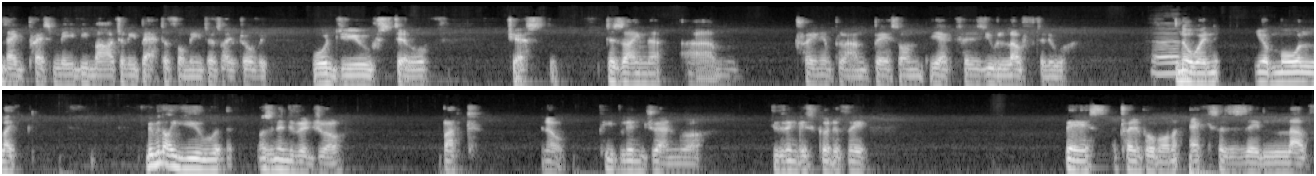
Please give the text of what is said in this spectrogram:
leg press may be marginally better for me in terms of hypertrophy. Would you still just design um, training plan based on yeah because you love to do, Um, knowing you're more like maybe not you as an individual, but you know people in general. Do you think it's good if they base a training program on exercises they love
